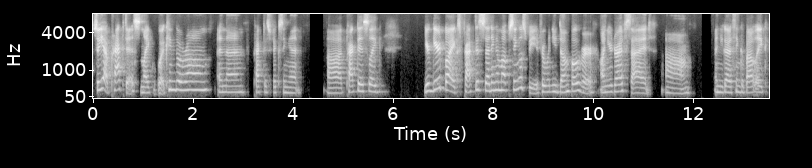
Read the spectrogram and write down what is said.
so yeah, practice like what can go wrong, and then practice fixing it. Uh, practice like your geared bikes. Practice setting them up single speed for when you dump over on your drive side. Um, and you got to think about like,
